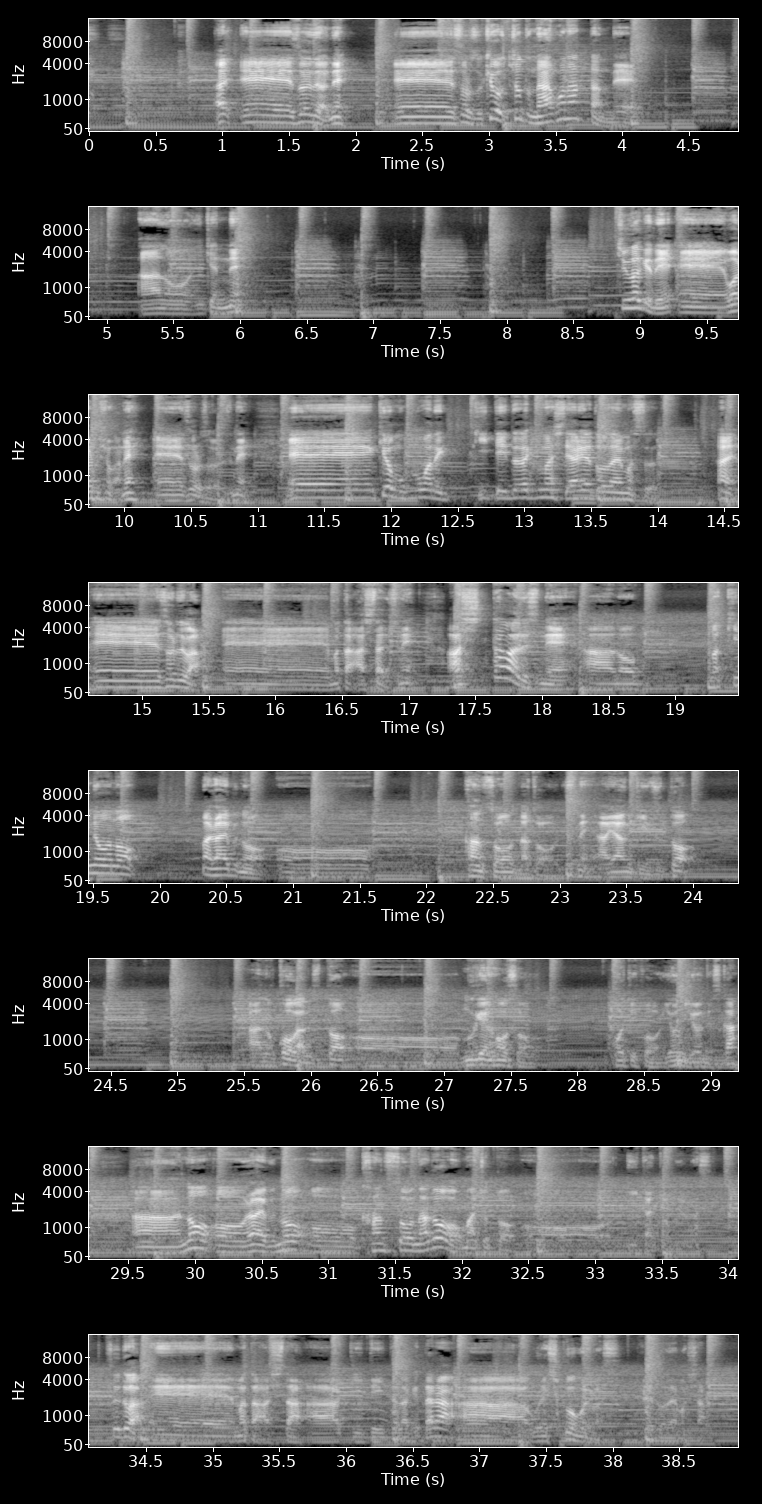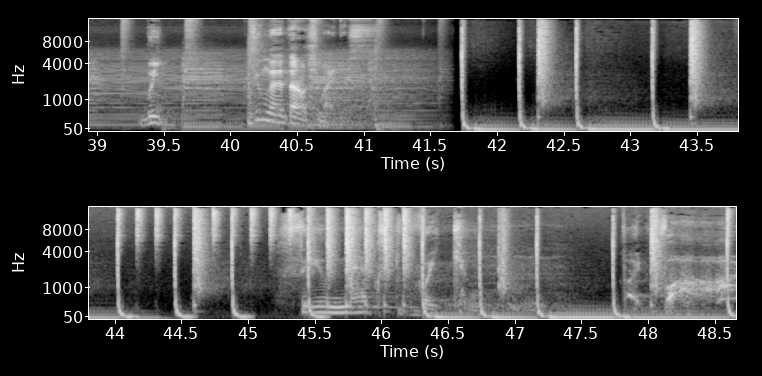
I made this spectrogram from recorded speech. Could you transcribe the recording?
はい、えー、それではね、えー、そろそろ今日ちょっと長くなったんで、あの、いけんね。ちゅうわけで、えー、終わりましょうかね。えー、そろそろですね。えー、今日もここまで聞いていただきましてありがとうございます。はい、えー、それでは、えー、また明日ですね。明日はですね、あの、まあ、昨日の、まあ、ライブの、感想などですね、ヤンキーズと、あの、ンズと、無限放送、44、44ですか、あの、ライブの感想などを、まあ、ちょっと、言いたいと思います。それでは、えー、また明日、聞いていただけたら、嬉しく思います。V 順が出たらおしまいです See you next weekend. Bye bye.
